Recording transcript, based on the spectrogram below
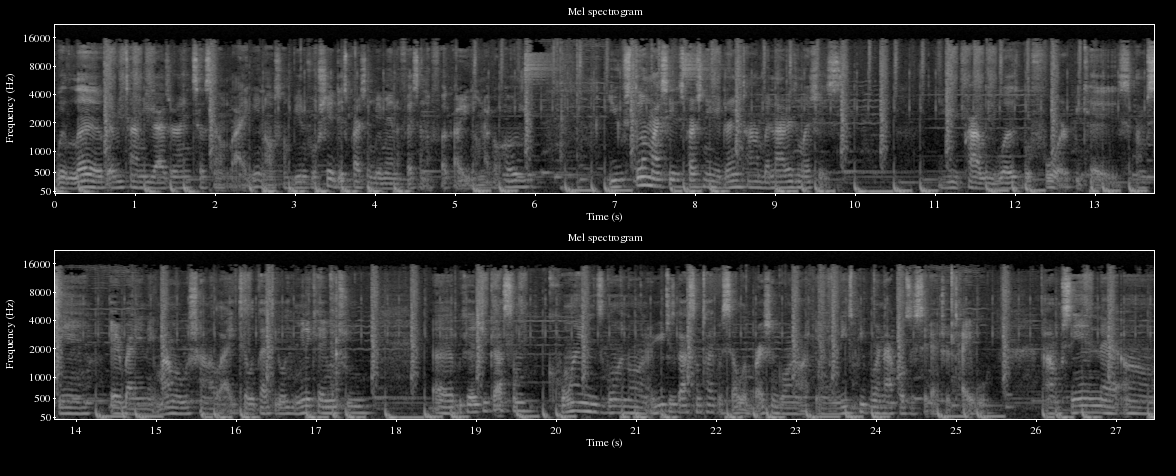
with love every time you guys are into some like, you know, some beautiful shit. This person been manifesting the fuck out of you. I'm not gonna hold you. You still might see this person in your dream time, but not as much as you probably was before because I'm seeing everybody in their mama was trying to like telepathically communicate with you uh, because you got some coins going on or you just got some type of celebration going on and these people are not supposed to sit at your table. I'm seeing that um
